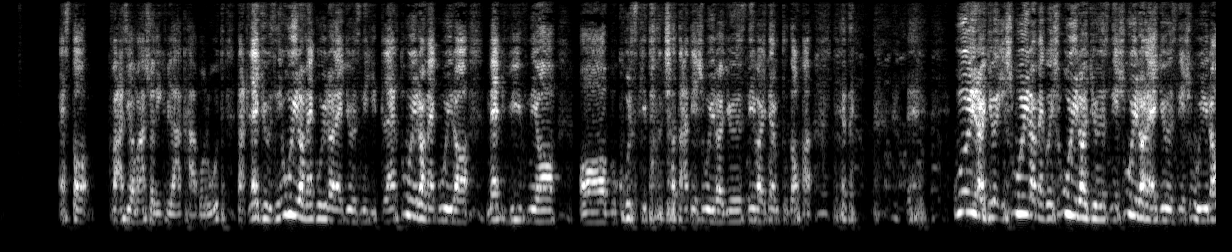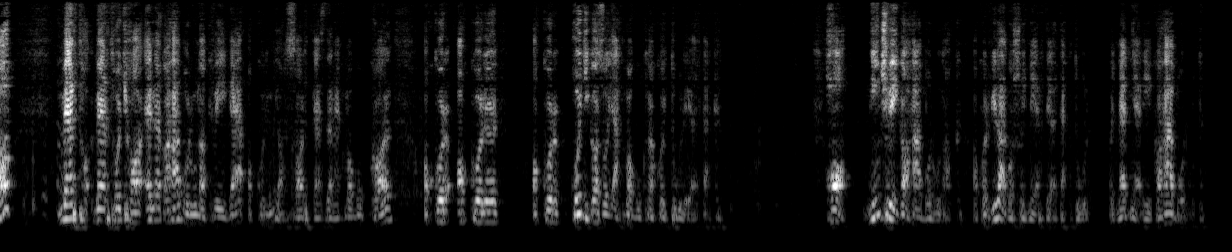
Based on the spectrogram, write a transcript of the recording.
ezt a kvázi a második világháborút, tehát legyőzni, újra meg újra legyőzni Hitlert, újra meg újra megvívni a, a Kurszki tancsatát, és újra győzni, vagy nem tudom, újra győ, és újra meg, és újra győzni, és újra legyőzni, és újra, mert, mert hogyha ennek a háborúnak vége, akkor mi a szart kezdenek magukkal, akkor, akkor, akkor hogy igazolják maguknak, hogy túléltek? Ha nincs vége a háborúnak, akkor világos, hogy miért éltek túl, hogy megnyerjék a háborút.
